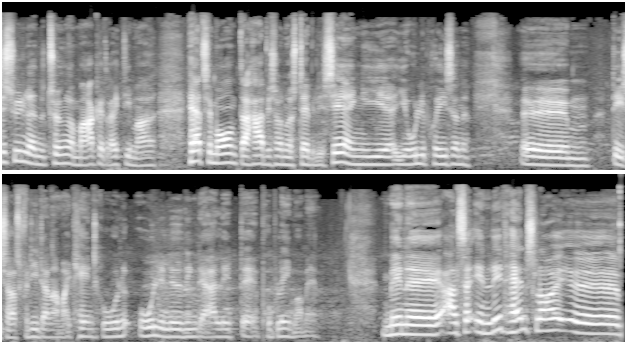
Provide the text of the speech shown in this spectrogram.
tilsyneladende tynger markedet rigtig meget. Her til morgen, der har vi så noget stabilisering i, øh, i oliepriserne. Øh, det er så også fordi, der er en amerikansk olie, olieledning, der er lidt øh, problemer med. Men øh, altså en lidt halsløg øh,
